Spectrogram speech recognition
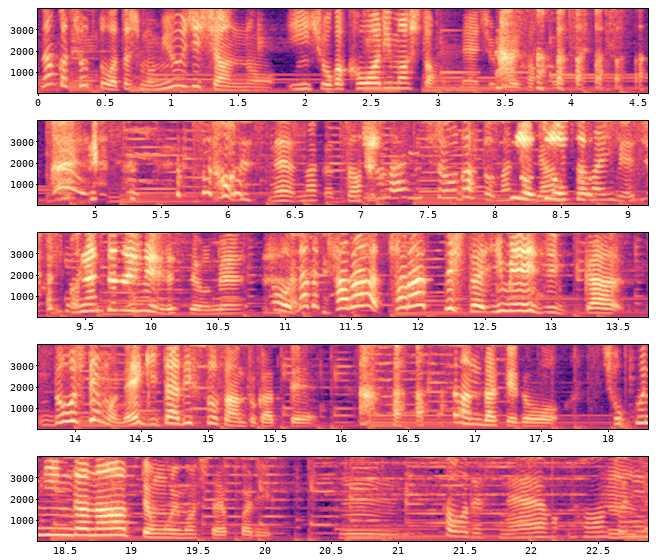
なんかちょっと私もミュージシャンの印象が変わりましたもんね、純平さんも。そうですね。なんか雑な印象だとなんかやんちゃなイメージあります。やんちゃなイメージですよね。そうなんかチャラチャラってしたイメージがどうしてもねギタリストさんとかってなんだけど職人だなって思いましたやっぱり。うん。そうですね。本当に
